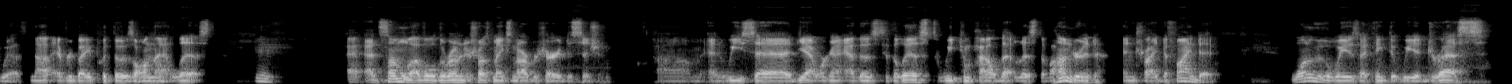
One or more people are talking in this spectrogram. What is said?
with. Not everybody put those on that list. Mm. At, at, some level, the Remnant Trust makes an arbitrary decision. Um, and we said, yeah, we're going to add those to the list. We compiled that list of 100 and tried to find it. One of the ways I think that we address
